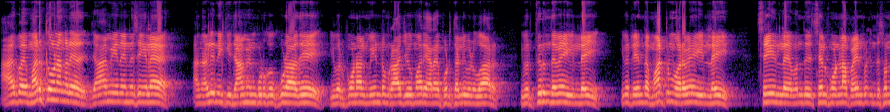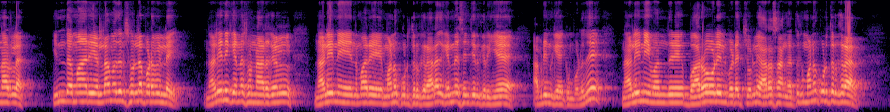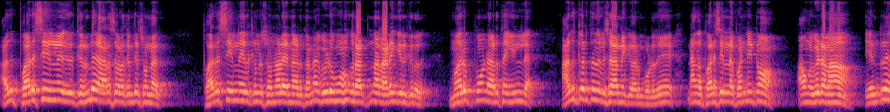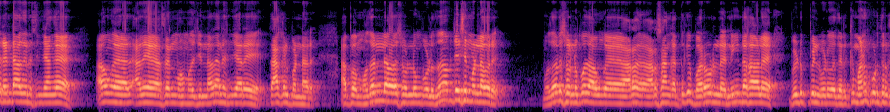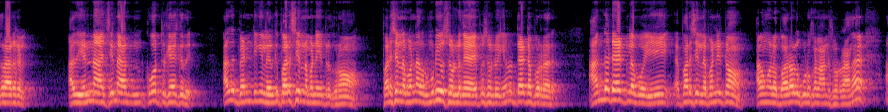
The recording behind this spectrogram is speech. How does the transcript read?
அது மறுக்கவெல்லாம் கிடையாது. ஜாமீன் என்ன செய்யலை? அந்த நளினிக்கு ஜாமீன் கொடுக்கக்கூடாது இவர் போனால் மீண்டும் ராஜீவ் மாதிரி யாராவது போட்டு தள்ளிவிடுவார். இவர் திருந்தவே இல்லை. இவர்கிட்ட எந்த மாற்றமும் வரவே இல்லை. செயலில் வந்து செல்ஃபோன்லாம் பயன்படு இந்த சொன்னார்ல. இந்த மாதிரி எல்லாம் அதில் சொல்லப்படவில்லை. நளினிக்கு என்ன சொன்னார்கள்? நளினி இந்த மாதிரி மனு கொடுத்துருக்கிறாரு அதுக்கு என்ன செஞ்சுருக்கிறீங்க? அப்படின்னு கேட்கும் பொழுது நளினி வந்து பரோலில் விட சொல்லி அரசாங்கத்துக்கு மனு கொடுத்துருக்கிறார். அது பரிசீலனை இருக்குன்னு அரசு வழக்கறிஞர் சொன்னார். பரிசீலனை இருக்குன்னு சொன்னாலே என்ன அர்த்தம்னா விடுவோங்கிற அர்த்தம் தான் அடங்கி இருக்கிறது அர்த்தம் இல்லை. அதுக்கடுத்து அந்த விசாரணைக்கு வரும் பொழுது நாங்கள் பரிசீலனை பண்ணிட்டோம் அவங்க விடலாம் என்று ரெண்டாவது என்ன செஞ்சாங்க? அவங்க அதே ஹசன் முகமது ஜின்னா தான் என்ன செஞ்சார்? தாக்கல் பண்ணார். அப்போ முதல்ல சொல்லும் பொழுதும் அப்ஜெக்ஷன் பண்ணல அவர் முதல்ல சொல்லும்போது அவங்க அர அரசாங்கத்துக்கு பரோலில் நீண்டகால விடுப்பில் விடுவதற்கு மனு கொடுத்துருக்கிறார்கள். அது என்ன ஆச்சுன்னு கோர்ட்டு கேட்குது அது பெண்டிங்கில் இருக்குது பரிசீலனை பண்ணிகிட்டு இருக்கிறோம். பரிசீலனை பண்ண அவர் முடிவு சொல்லுங்கள் எப்போ சொல்லுவீங்கன்னு டேட்டை போடுறாரு. அந்த டேட்டில் போய் பரிசீலனை பண்ணிட்டோம். அவங்கள பரோல் கொடுக்கலான்னு சொல்கிறாங்க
